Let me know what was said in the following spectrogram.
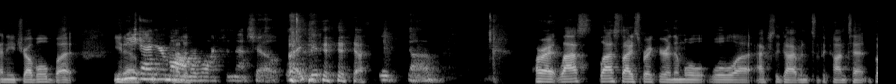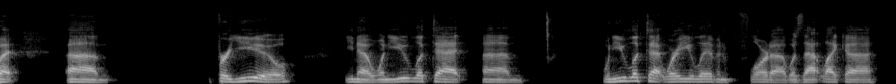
any trouble but you know. me and your mom are watching that show. Like yeah. all right last last icebreaker and then we'll we'll uh, actually dive into the content. But um for you you know when you looked at um when you looked at where you live in Florida, was that like a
